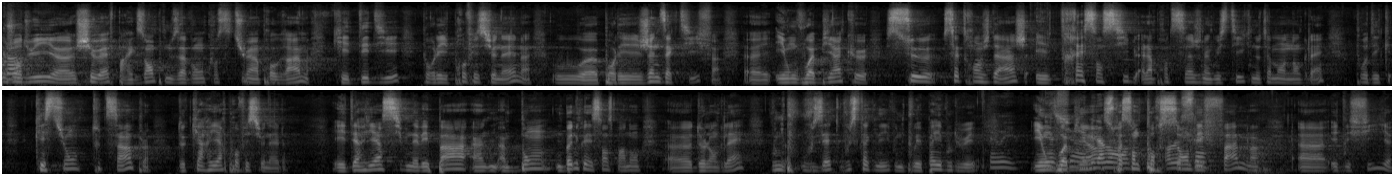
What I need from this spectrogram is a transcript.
Aujourd'hui, chez EF, par exemple, nous avons constitué un programme qui est dédié pour les professionnels ou pour les jeunes actifs. Et on voit bien que ce, cette tranche d'âge est très sensible à l'apprentissage linguistique, notamment en anglais, pour des que- questions toutes simples de carrière professionnelle. Et derrière, si vous n'avez pas un, un bon, une bonne connaissance pardon, euh, de l'anglais, vous, vous, êtes, vous stagnez, vous ne pouvez pas évoluer. Eh oui, et on bien voit sûr, bien évidemment, on- on 60% le des femmes euh, et des filles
